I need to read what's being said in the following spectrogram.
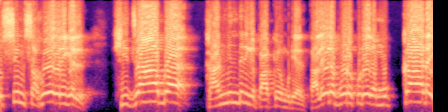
முஸ்லிம் சகோதரிகள் ஹிஜாப கண்ணிந்து நீங்க பார்க்கவே முடியாது. தலையில போடக்கூடிய அந்த முக்காடை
